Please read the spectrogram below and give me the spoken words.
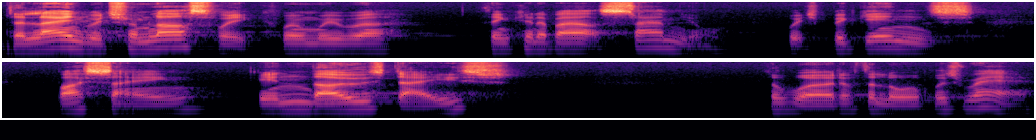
the language from last week when we were thinking about Samuel, which begins by saying, In those days, the word of the Lord was rare.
